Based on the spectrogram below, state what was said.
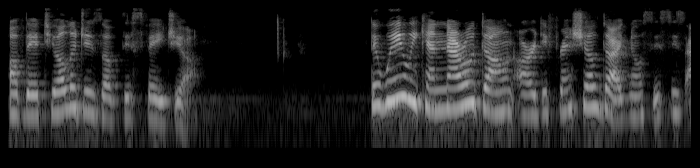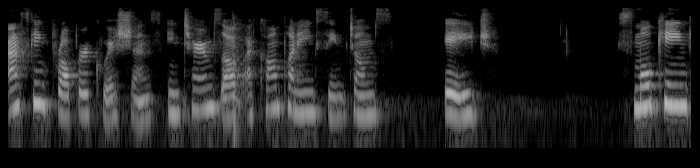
of the etiologies of dysphagia. The way we can narrow down our differential diagnosis is asking proper questions in terms of accompanying symptoms, age, smoking,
